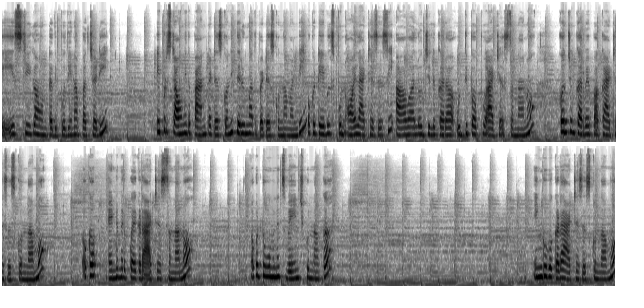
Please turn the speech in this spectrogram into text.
టేస్టీగా ఉంటుంది పుదీనా పచ్చడి. ఇప్పుడు స్టవ్ మీద పాన్ పెట్టేసుకొని తిరుగుమాత పెట్టేసుకుందామండి. ఒక టేబుల్ స్పూన్ ఆయిల్ యాడ్ చేసేసి ఆవాలు జీలకర్ర ఉద్దిపప్పు యాడ్ చేస్తున్నాను. కొంచెం కరివేపాకు యాడ్ చేసేసుకుందాము. ఒక ఎండుమిరపకాయ ఇక్కడ యాడ్ చేస్తున్నాను. ఒక టూ మినిట్స్ వేయించుకున్నాక ఇంగువ కూడా యాడ్ చేసేసుకుందాము.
